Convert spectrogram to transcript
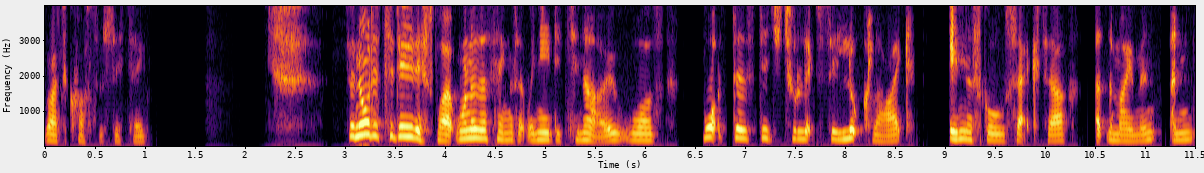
right across the city. So in order to do this work, one of the things that we needed to know was what does digital literacy look like in the school sector at the moment and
